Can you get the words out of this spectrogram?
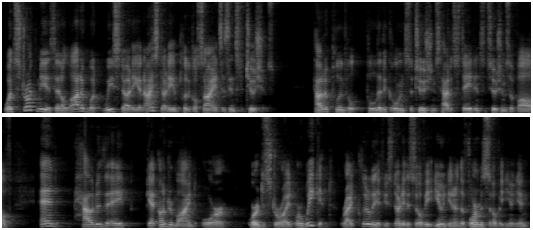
what struck me is that a lot of what we study and i study in political science is institutions. How do political political institutions how do state institutions evolve? And how do they get undermined or or destroyed or weakened, right? Clearly, if you study the Soviet Union and the former Soviet Union,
